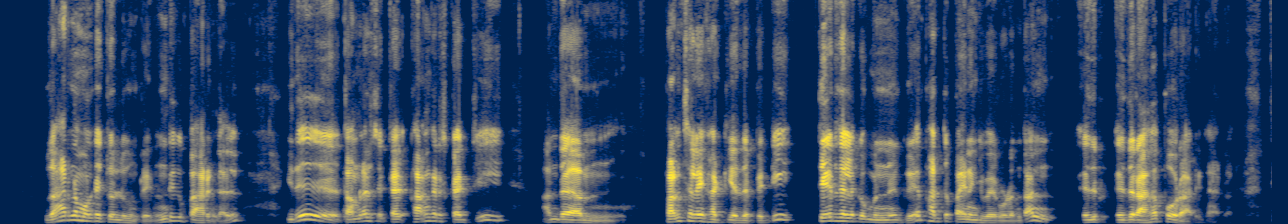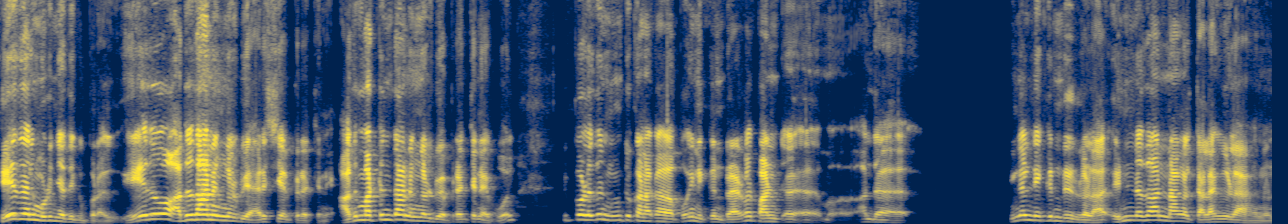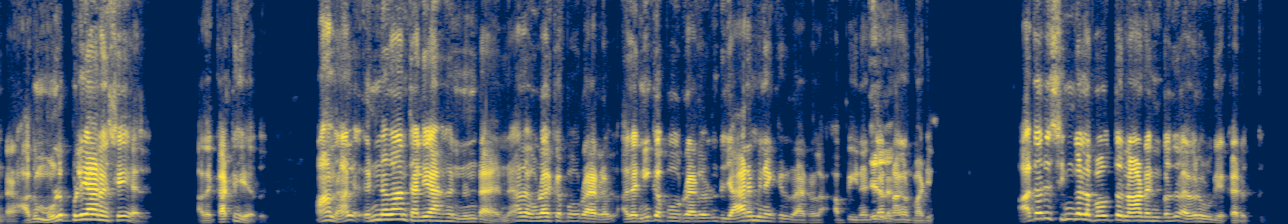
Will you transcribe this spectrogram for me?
உதாரணம் ஒன்றை சொல்லுகின்றேன். இன்றைக்கு பாருங்கள் இது தமிழரசு க- காங்கிரஸ் கட்சி அந்த பன்சலை கட்டியதை பற்றி தேர்தலுக்கு முன்னுக்கு பத்து பதினஞ்சு பேருடன் தான் எதிர் எதிராக போராடினார்கள். தேர்தல் முடிஞ்சதுக்கு பிறகு ஏதோ அதுதான் எங்களுடைய அரசியல் பிரச்சனை. அது மட்டும்தான் எங்களுடைய பிரச்சனை போல் இப்பொழுது நூற்றுக்கணக்காக போய் நிற்கின்றார்கள். பன் அந்த நீங்கள் நிற்கின்றீர்களா? என்னதான் நாங்கள் தலைகீழாக நின்றார் அது முழு பிழையான செயல். அதை கட்டியது. ஆனால் என்னதான் தலையாக நின்றா என்ன அதை உடைக்க போகிறார்கள் அதை நீக்க போகிறார்கள் என்று யாரும் நினைக்கிறார்களா? அப்படி நினைச்சால். நாங்கள் மடி அது ஒரு சிங்கள பௌத்த நாடு என்பது அவர்களுடைய கருத்து.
